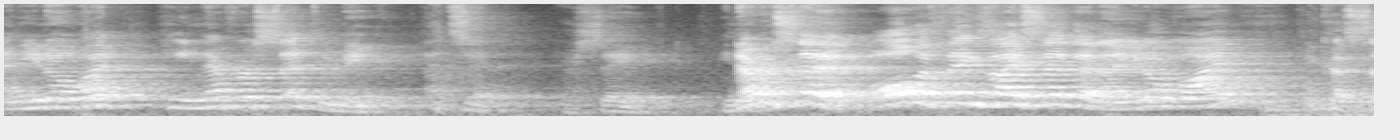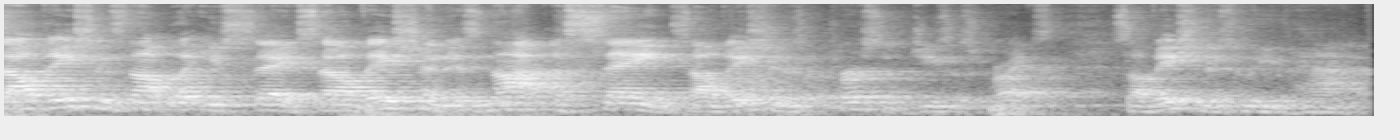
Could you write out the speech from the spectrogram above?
And you know what? He never said to me, That's it, you're saved. He never said it. All the things I said then. And you know why? Because salvation is not what you say. Salvation is not a saying. Salvation is a person, Jesus Christ. Salvation is who you have.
